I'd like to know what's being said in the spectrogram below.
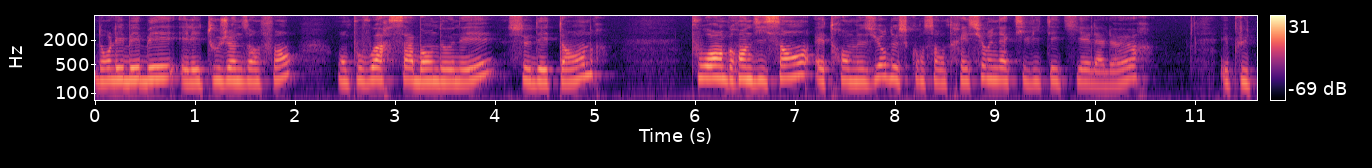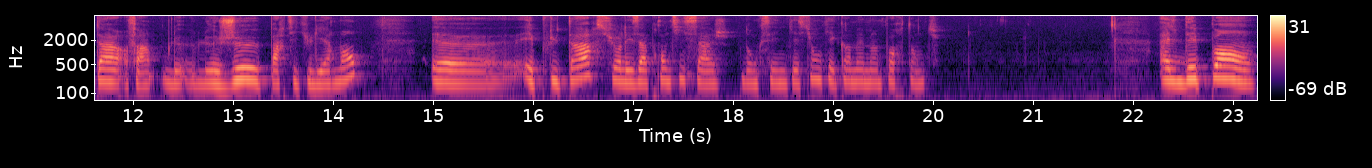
dont les bébés et les tout jeunes enfants vont pouvoir s'abandonner, se détendre, pour en grandissant être en mesure de se concentrer sur une activité qui est la leur, et plus tard, enfin le, jeu particulièrement, euh, et plus tard sur les apprentissages. Donc c'est une question qui est quand même importante. Elle dépend,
